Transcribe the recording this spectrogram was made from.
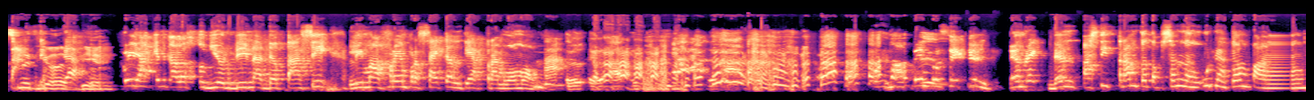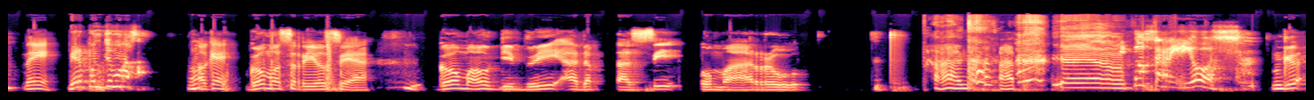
Studio Ya, Dean. gue yakin kalau Studio Dean adaptasi 5 frame per second tiap Trump ngomong. Ah, eh, eh, eh. 5 frame per second. Dan, dan pasti Trump tetap seneng. Udah gampang. Nih, Biarpun cuma oke, gue mau serius ya. Gue mau Ghibli adaptasi Umaru. Bangsat. Ya, itu serius. Enggak,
